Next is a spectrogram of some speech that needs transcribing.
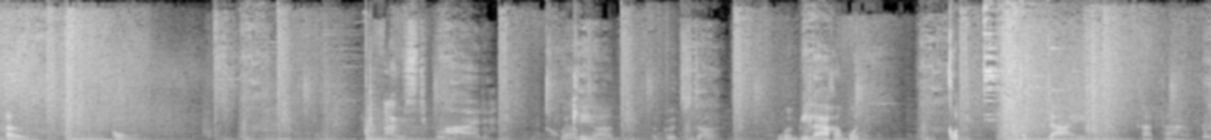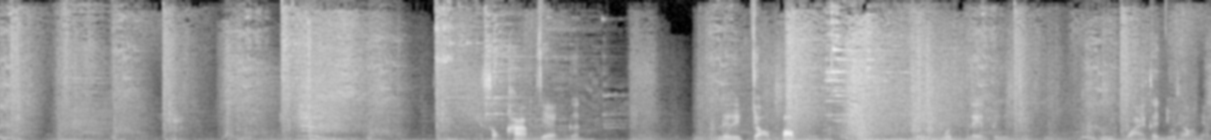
เตอร์ โอ้ First blood. Well Okay. done. A good start. บนพิล่าข้างบน กดกระจายหน้าต่างสงครามแย่งเงิน เลยรีบเจาะป้อมเลยนะไปวุ่นเลนตื่นวุ่นวายกันอยู่แถวเนี้ย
